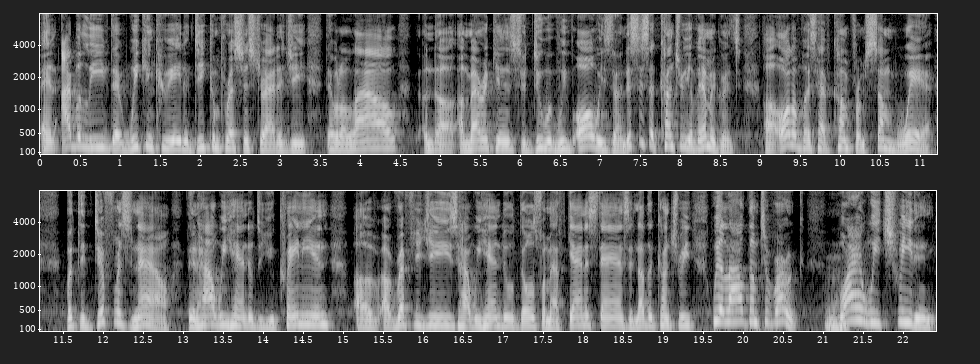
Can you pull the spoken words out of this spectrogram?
And I believe that we can create a decompression strategy that will allow uh, Americans to do what we've always done. This is a country of immigrants. Uh, all of us have come from somewhere. But the difference now than how we handled the Ukrainian uh, uh refugees, how we handled those from Afghanistan and other countries, we allowed them to work. Mm-hmm. Why are we treating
